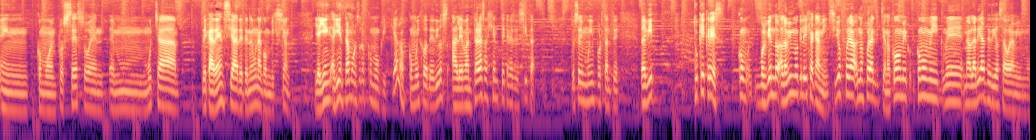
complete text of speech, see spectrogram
en- como en proceso, en, en mucha decadencia de tener una convicción. Y ahí, aquí entramos nosotros como cristianos, como hijos de Dios, a levantar a esa gente que necesita. Eso es muy importante. David, ¿tú qué crees? ¿Cómo- volviendo a lo mismo que le dije a Cami, si yo fuera, no fuera cristiano, ¿cómo, me, cómo me, me- me hablarías de Dios ahora mismo?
